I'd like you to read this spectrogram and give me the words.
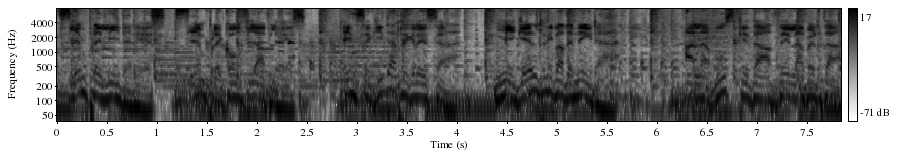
Siempre líderes, siempre confiables. Enseguida regresa Miguel Rivadeneira a la búsqueda de la verdad.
